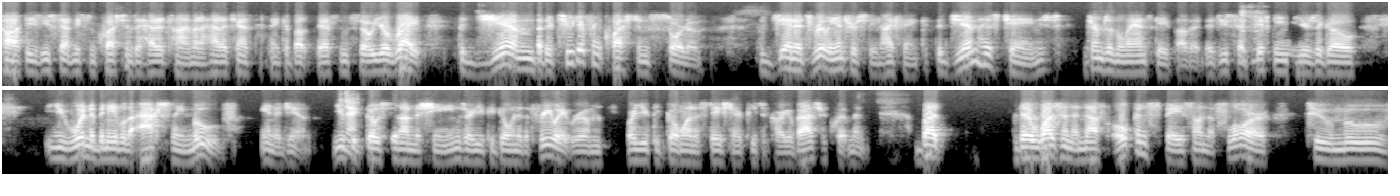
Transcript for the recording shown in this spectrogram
talked. You sent me some questions ahead of time, and I had a chance to think about this. And so you're right. The gym, but they're two different questions, sort of. And it's really interesting. I think the gym has changed in terms of the landscape of it. As you said, mm-hmm. 15 years ago, you wouldn't have been able to actually move in a gym. You no. could go sit on machines, or you could go into the free weight room, or you could go on a stationary piece of cardiovascular equipment. But there wasn't enough open space on the floor to move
